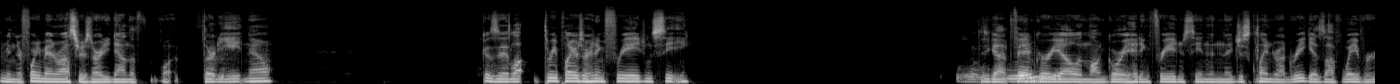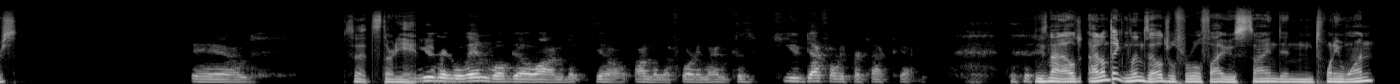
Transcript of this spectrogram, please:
I mean, their 40 man roster is already down to what, 38 now? Because three players are hitting free agency. 'Cause You got mm-hmm. Fam Lin- Gurriel and Longoria hitting free agency, and then they just claimed Rodriguez off waivers. and So it's 38. You and Lin will go on, but you know, onto the 49 because you definitely protect him. He's not eligible. I don't think Lin's eligible for Rule 5. He was signed in 21,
